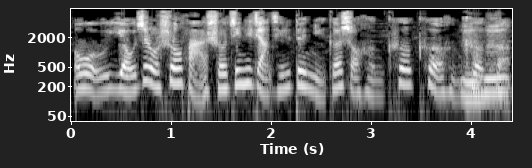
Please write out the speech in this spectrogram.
我有这种说法，说金曲奖其实对女歌手很苛刻，很苛刻，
